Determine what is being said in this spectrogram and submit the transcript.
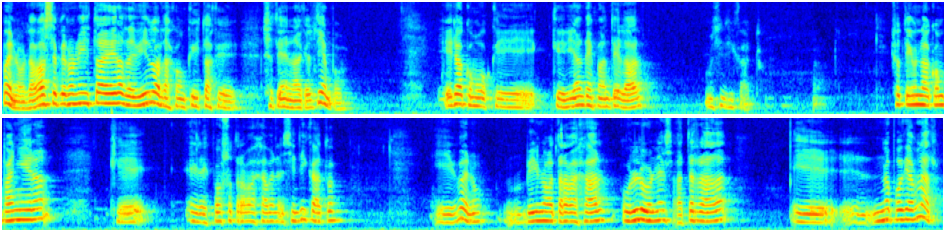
Bueno, la base peronista era debido a las conquistas que se tienen en aquel tiempo. Era como que querían desmantelar un sindicato. Yo tenía una compañera que el esposo trabajaba en el sindicato y bueno, vino a trabajar un lunes aterrada eh, no podía hablar.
